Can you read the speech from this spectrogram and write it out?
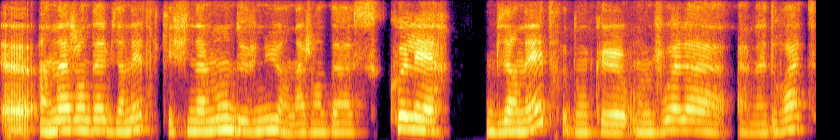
un agenda bien-être qui est finalement devenu un agenda scolaire bien-être. Donc, on le voit là à ma droite.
